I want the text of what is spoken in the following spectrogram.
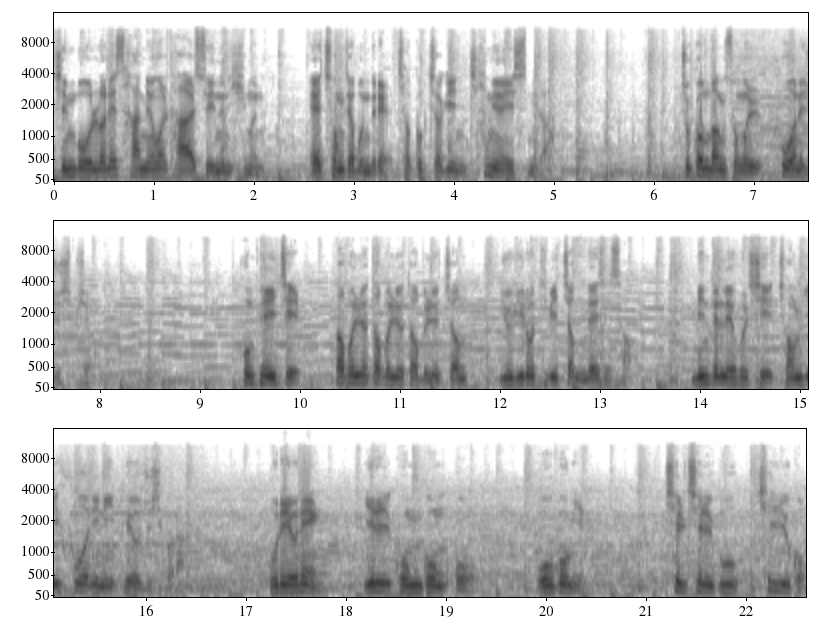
진보 언론의 사명을 다할 수 있는 힘은 애청자분들의 적극적인 참여에 있습니다. 주권 방송을 후원해 주십시오. 홈페이지 www.615tv.net에서 민들레 홀씨 정기 후원인이 되어 주시거나 우리은행 1005 501 779 765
